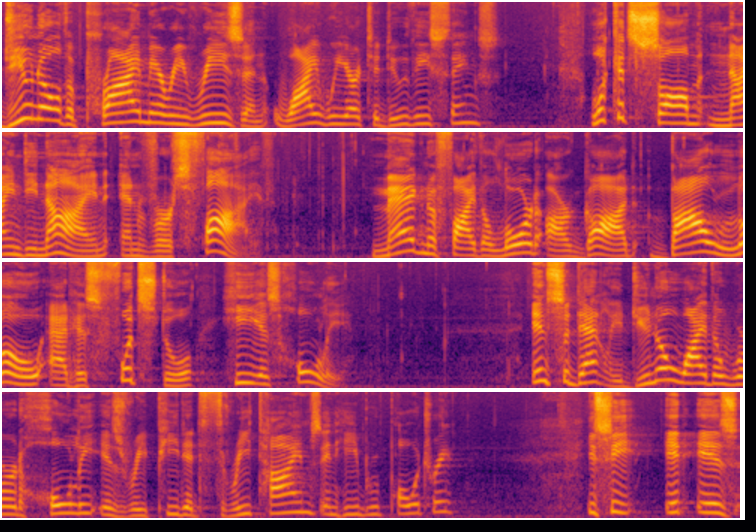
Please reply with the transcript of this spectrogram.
Do you know the primary reason why we are to do these things? Look at Psalm 99 and verse 5. Magnify the Lord our God, bow low at his footstool, he is holy. Incidentally, do you know why the word holy is repeated three times in Hebrew poetry? You see, it is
